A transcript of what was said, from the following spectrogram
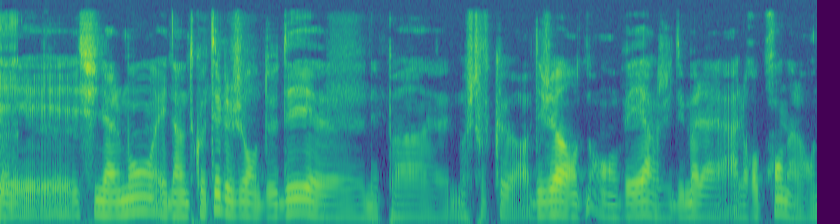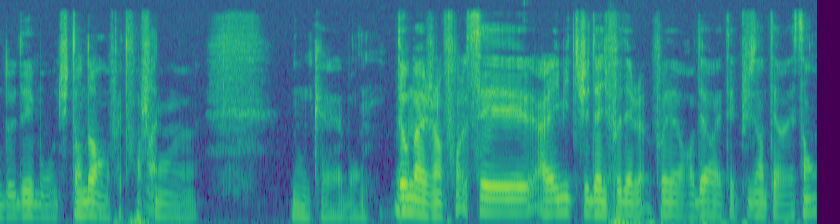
et finalement, et d'un autre côté, le jeu en 2D euh, n'est pas. euh, moi, je trouve que alors, déjà en, en VR, j'ai du mal à, à le reprendre. Alors en 2D, bon, tu t'endors en fait, franchement. donc bon, dommage. hein, c'est à la limite, Jedi Fallen Fallen Order était plus intéressant.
